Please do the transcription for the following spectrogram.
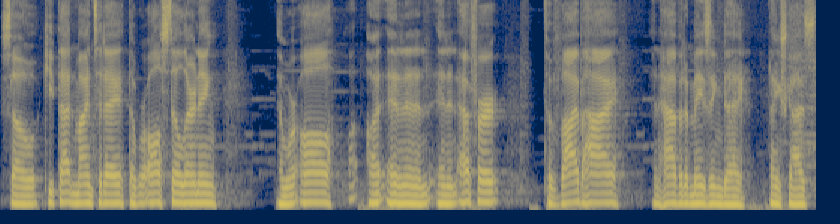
So keep that in mind today that we're all still learning and we're all uh, in an, in an effort to vibe high and have an amazing day. Thanks, guys.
